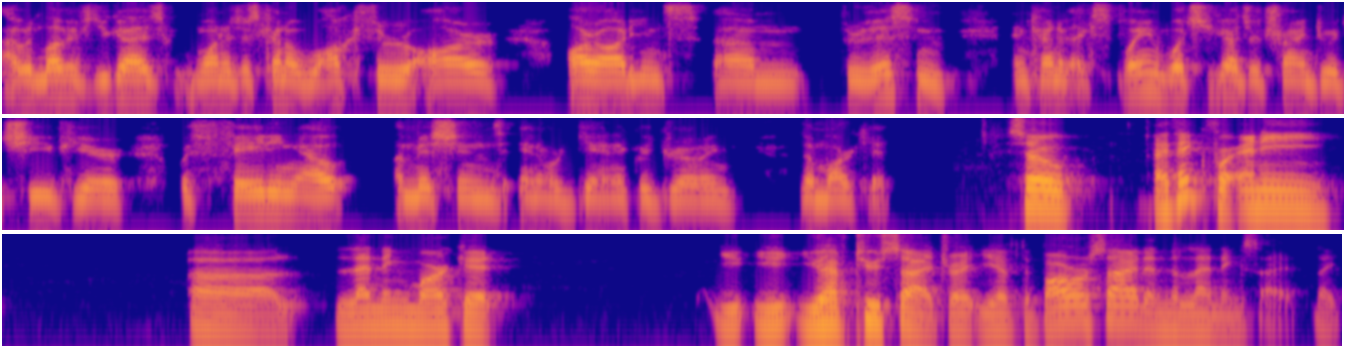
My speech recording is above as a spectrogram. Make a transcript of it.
I would love if you guys want to just kind of walk through our our audience um, through this and and kind of explain what you guys are trying to achieve here with fading out emissions and organically growing the market. So I think for any uh, lending market, you, you you have two sides, right? You have the borrower side and the lending side, like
